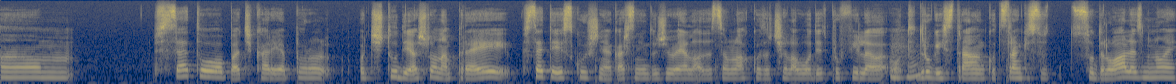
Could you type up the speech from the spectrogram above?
Um, vse to, pač, kar je od študija šlo naprej, vse te izkušnje, kar sem jih doživela, da sem lahko začela voditi profile uh -huh. od drugih strank, od strank, ki so sodelovali z menoj,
